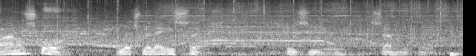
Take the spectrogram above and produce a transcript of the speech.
Final score, Richmond 86, VCU 74.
